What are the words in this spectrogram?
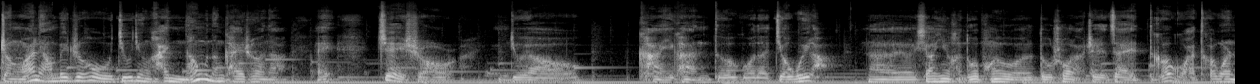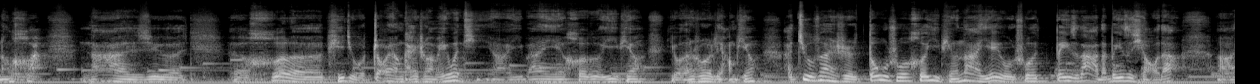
整完两杯之后，究竟还能不能开车呢？哎，这时候你就要看一看德国的交规了。那相信很多朋友都说了，这在德国，德国人能喝，那这个，呃，喝了啤酒照样开车没问题啊。一般人喝个一瓶，有的人说两瓶啊。就算是都说喝一瓶，那也有说杯子大的，杯子小的啊。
